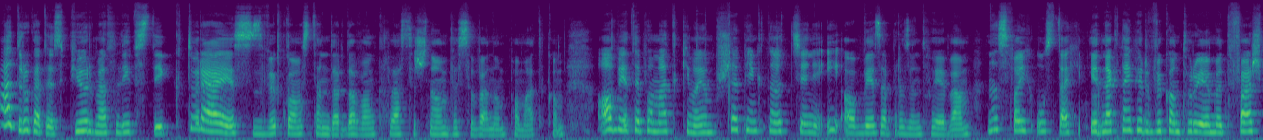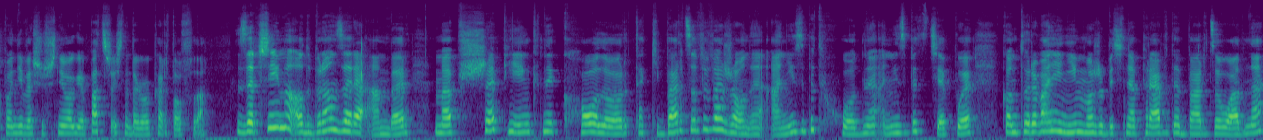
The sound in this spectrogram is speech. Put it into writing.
a druga to jest Pure Matte Lipstick, która jest zwykłą, standardową, klasyczną, wysuwaną pomadką. Obie te pomadki mają przepiękne odcienie i obie zaprezentuję Wam na swoich ustach. Jednak najpierw wykonturujemy twarz, ponieważ już nie mogę patrzeć na tego kartofla. Zacznijmy od bronzera Amber. Ma przepiękny kolor, taki bardzo wyważony, ani zbyt chłodny, ani zbyt ciepły. Konturowanie nim może być naprawdę bardzo ładne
